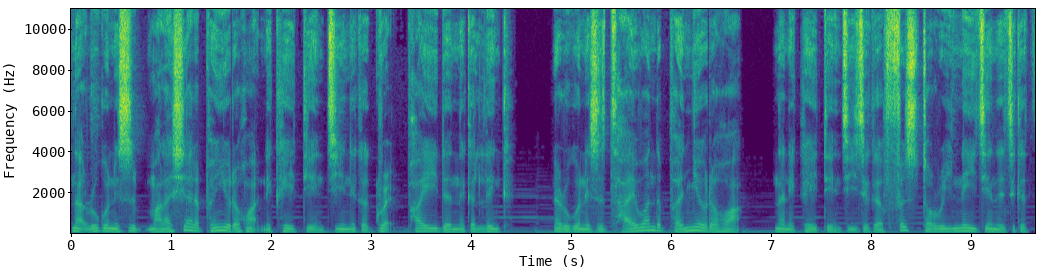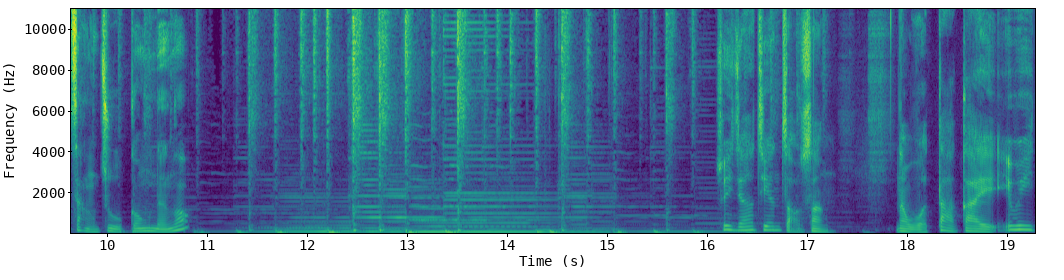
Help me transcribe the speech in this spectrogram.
那如果你是马来西亚的朋友的话，你可以点击那个 Great Pay 的那个 link。那如果你是台湾的朋友的话，那你可以点击这个 First Story 内建的这个赞助功能哦。所以讲到今天早上，那我大概因为。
